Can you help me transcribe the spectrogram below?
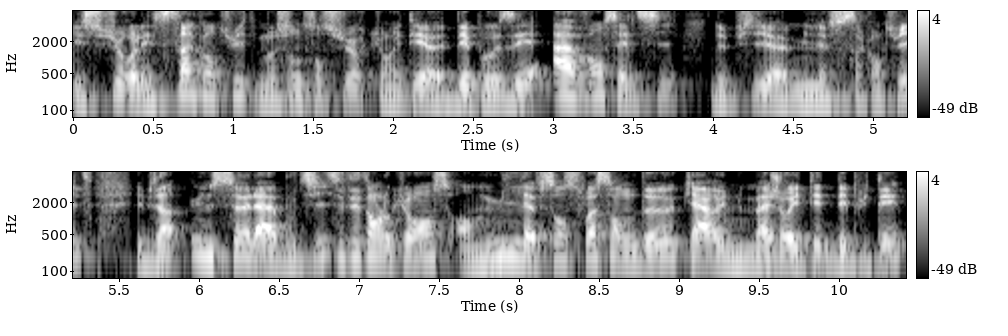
Et sur les 58 motions de censure qui ont été euh, déposées avant celle-ci depuis 1958, euh, eh bien une seule a abouti. C'était en l'occurrence en 1962 car une majorité de députés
